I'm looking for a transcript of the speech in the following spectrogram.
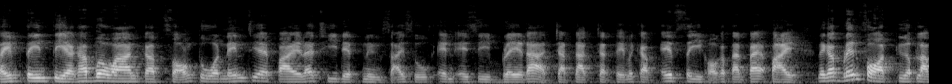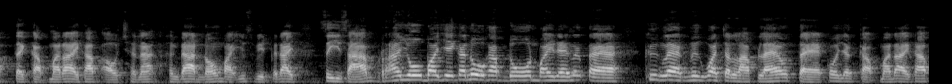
เต็มตีนเตียครับเมื่อวานกับ 2 ตัวเน้นที่ไปและทีเด็ด 1 สายสูง NAC เบรดาจัดหนักจัดเต็มให้กับ FC ของกัปตันแปะไปนะครับเบรนท์ฟอร์ดเกือบหลับแต่กลับมาได้ครับ เอาชนะทางด้านน้องไบอิสวิตไปได้ 4-3 รายโยบายเยกาโนครับ โดนใบแดงตั้งแต่ ครึ่งแรกนึกว่าจะหลับแล้ว แต่ก็ยังกลับมาได้ครับ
